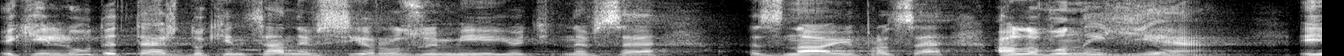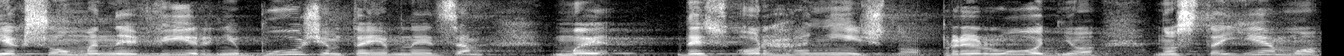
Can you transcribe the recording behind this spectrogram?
які люди теж до кінця не всі розуміють, не все знають про це, але вони є. І якщо ми не вірні Божим таємницям, ми десь органічно, природньо но стаємо,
